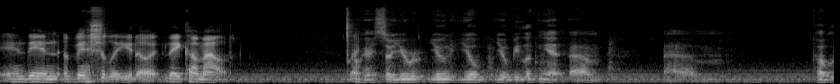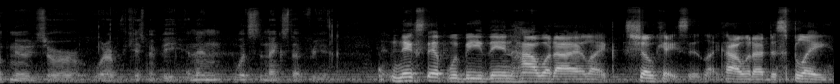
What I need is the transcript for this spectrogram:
And then eventually you know they come out. Okay, so you you you'll you'll be looking at um, um, public news or whatever the case may be, and then what's the next step for you? next step would be then how would I like showcase it? Like how would I display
